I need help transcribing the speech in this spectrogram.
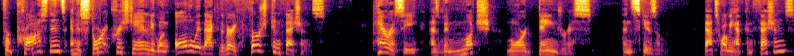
For Protestants and historic Christianity going all the way back to the very first confessions, heresy has been much more dangerous than schism. That's why we have confessions,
